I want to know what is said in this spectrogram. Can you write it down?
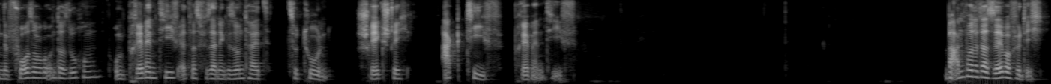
'ne Vorsorgeuntersuchung, um präventiv etwas für seine Gesundheit zu tun, Schrägstrich aktiv präventiv? Beantworte das selber für dich.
